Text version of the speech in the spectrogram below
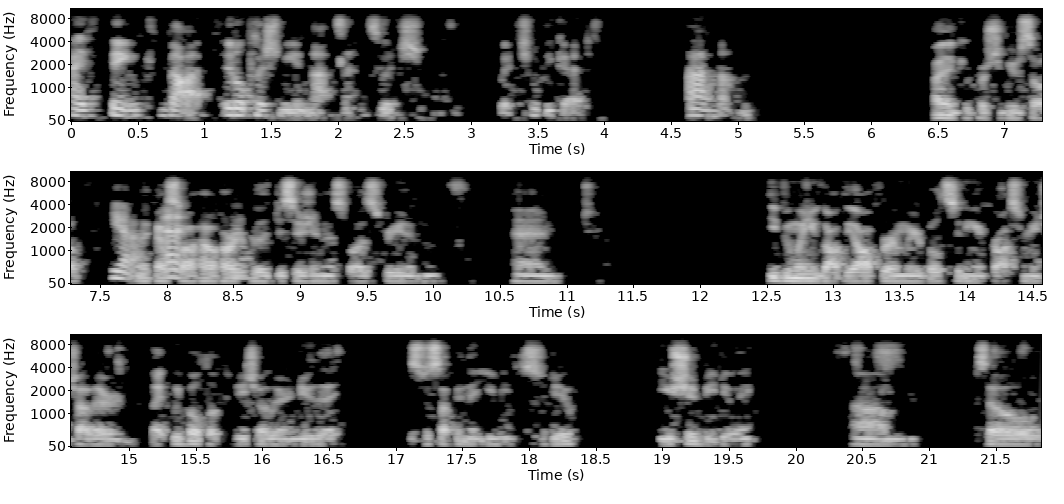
I think that it'll push me in that sense, which which will be good. Um, I think you're pushing yourself. yeah, Like I and- saw how hard yeah. the decision this was for you to move, and even when you got the offer and we were both sitting across from each other, like we both looked at each other and knew that this was something that you needed to do, you should be doing. Um, so,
